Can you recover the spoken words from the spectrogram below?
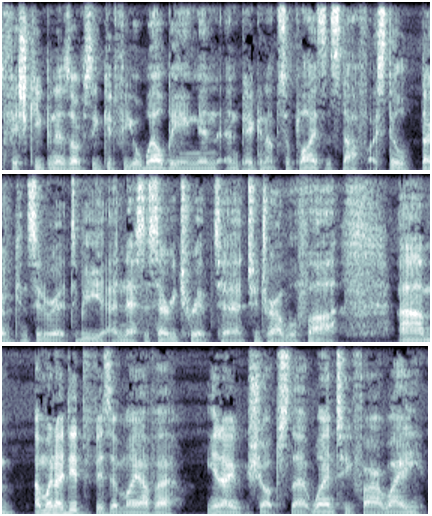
fish keeping is obviously good for your well-being and, and picking up supplies and stuff i still don't consider it to be a necessary trip to, to travel far. Um, and when i did visit my other you know shops that weren't too far away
